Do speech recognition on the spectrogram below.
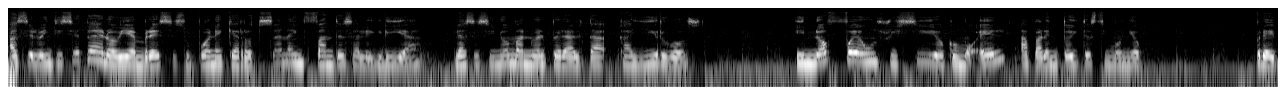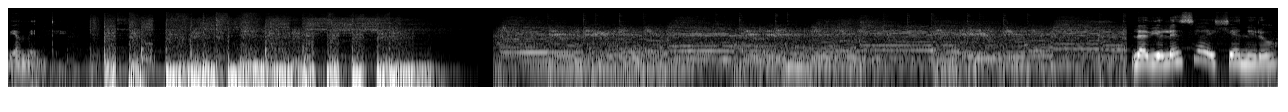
Hacia el 27 de noviembre se supone que a Roxana Infantes Alegría la asesinó Manuel Peralta Callirgos y no fue un suicidio como él aparentó y testimonió previamente. La violencia de género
